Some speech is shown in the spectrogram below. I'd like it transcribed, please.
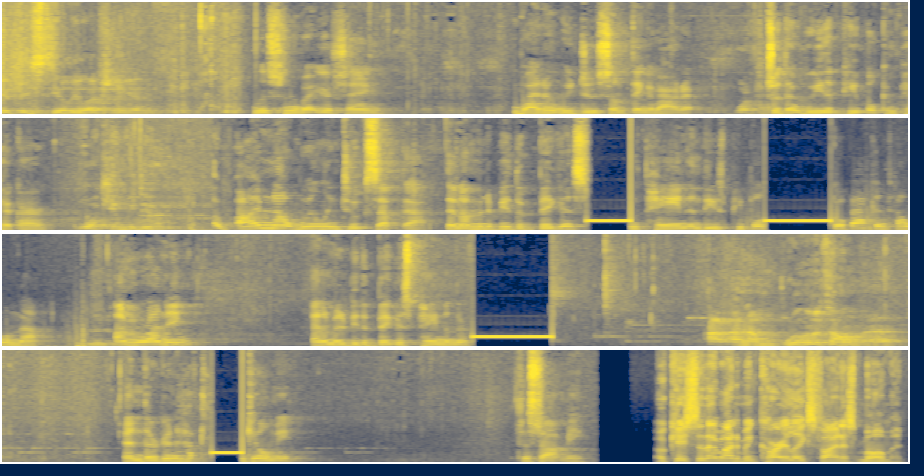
if they steal the election again? Listen to what you're saying. Why don't we do something about it? What? So that we, the people, can pick our. What can we do? I'm not willing to accept that. Then I'm going to be the biggest pain in these people's. Go back and tell them that. I'm running, and I'm going to be the biggest pain in their. I, and I'm willing to tell them that. And they're going to have to kill me to stop me. Okay, so that might have been Kari Lake's finest moment.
